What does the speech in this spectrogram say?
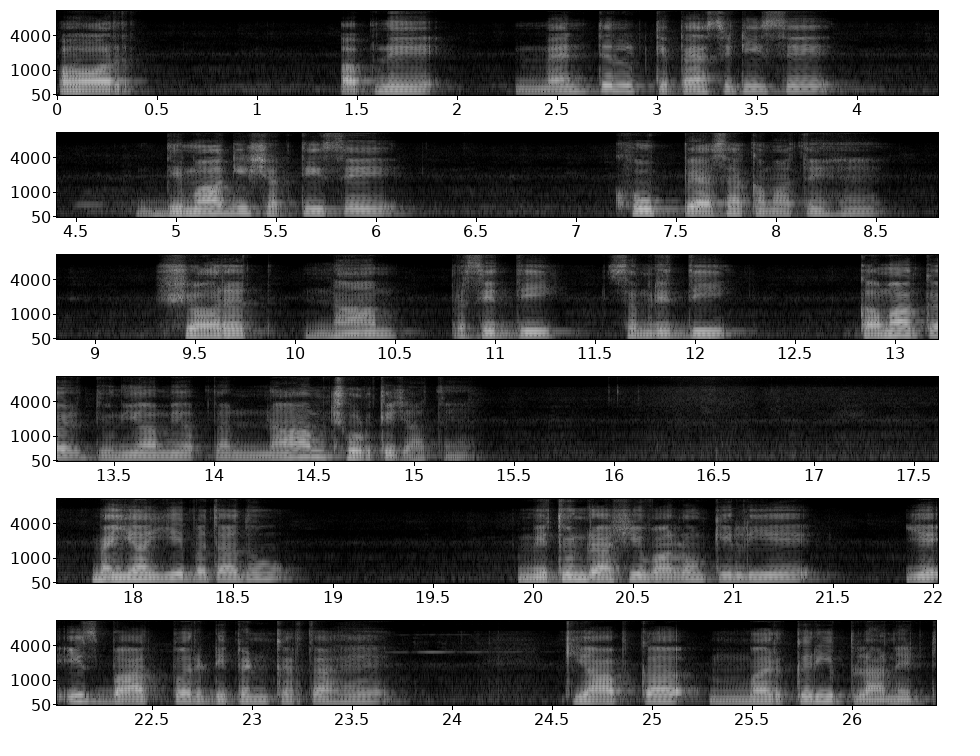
और अपने मेंटल कैपेसिटी से, दिमागी शक्ति से खूब पैसा कमाते हैं, शोहरत, नाम, प्रसिद्धि, समृद्धि कमा कर दुनिया में अपना नाम छोड़ के जाते हैं। मैं यहाँ ये बता दूँ, मिथुन राशि वालों के लिए ये इस बात पर डिपेंड करता है कि आपका मरकरी प्लानट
